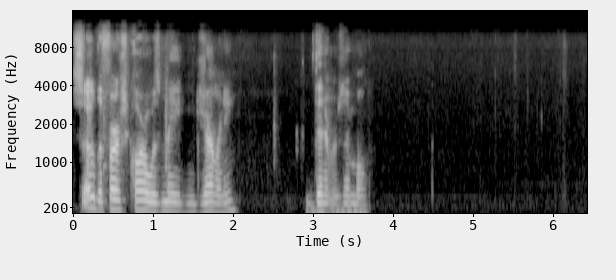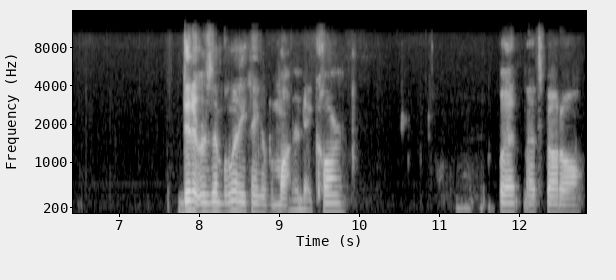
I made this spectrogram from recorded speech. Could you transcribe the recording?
So the first car was made in Germany. Didn't resemble didn't resemble anything of a modern day car. But that's about all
